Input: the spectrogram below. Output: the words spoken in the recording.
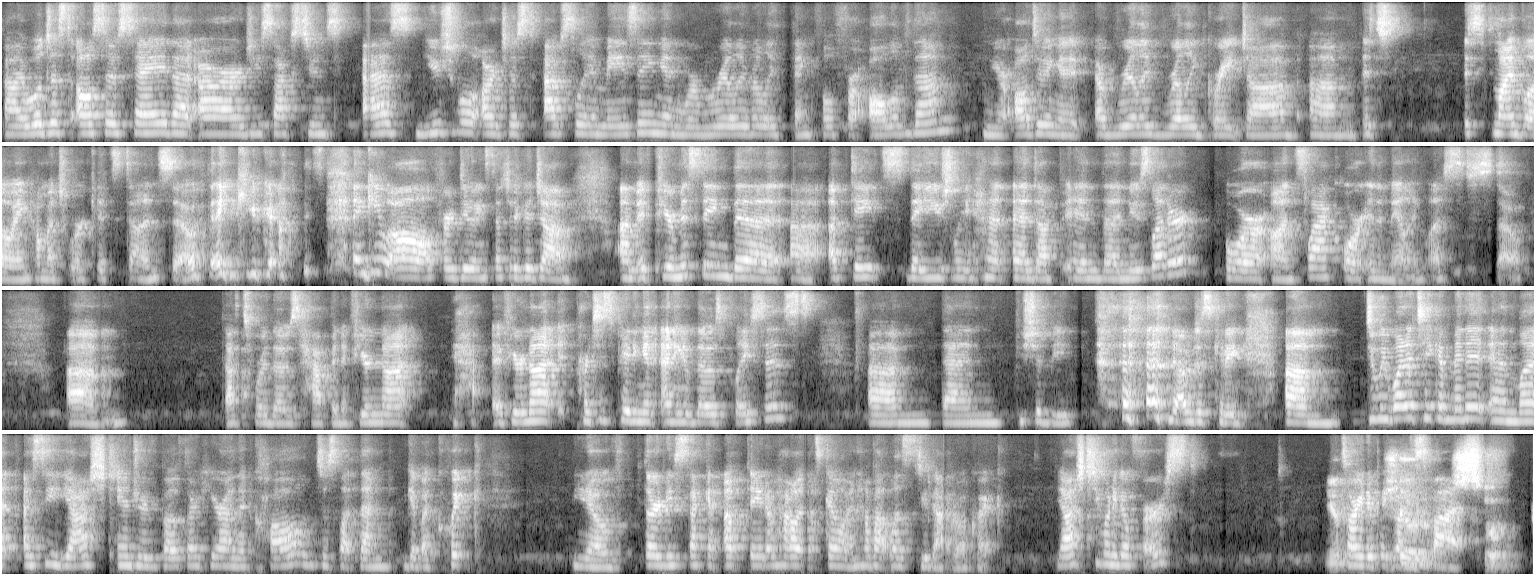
I will just also say that our GSOC students, as usual, are just absolutely amazing and we're really, really thankful for all of them. And you're all doing a, a really, really great job. Um, it's it's mind blowing how much work gets done. So thank you guys. Thank you all for doing such a good job. Um, if you're missing the uh, updates, they usually end up in the newsletter or on Slack or in the mailing list. So um, that's where those happen. If you're not if you're not participating in any of those places, um, then you should be. no, I'm just kidding. Um, do we want to take a minute and let, I see Yash, Andrew, both are here on the call. Just let them give a quick, you know, 30 second update of how it's going. How about let's do that real quick. Yash, do you want to go first? Yep, Sorry to put you on the spot. So,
